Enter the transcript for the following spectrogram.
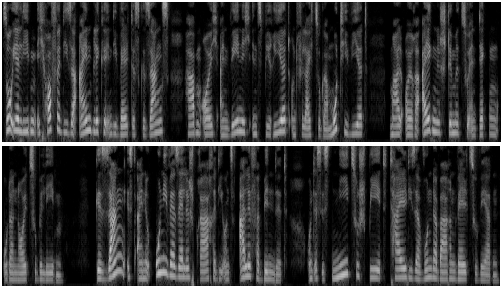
So, ihr Lieben, ich hoffe, diese Einblicke in die Welt des Gesangs haben euch ein wenig inspiriert und vielleicht sogar motiviert, mal eure eigene Stimme zu entdecken oder neu zu beleben. Gesang ist eine universelle Sprache, die uns alle verbindet, und es ist nie zu spät, Teil dieser wunderbaren Welt zu werden.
